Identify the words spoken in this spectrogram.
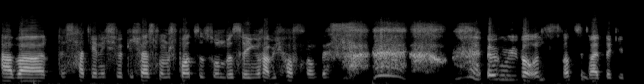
Aber das hat ja nicht wirklich was mit dem Sport zu tun, deswegen habe ich Hoffnung, dass irgendwie bei uns trotzdem weitergeht.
